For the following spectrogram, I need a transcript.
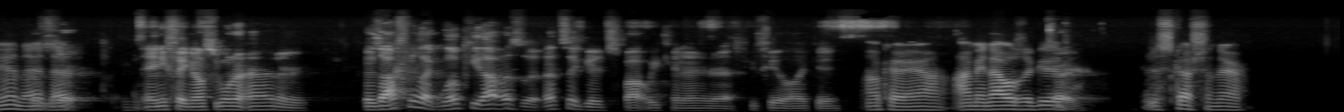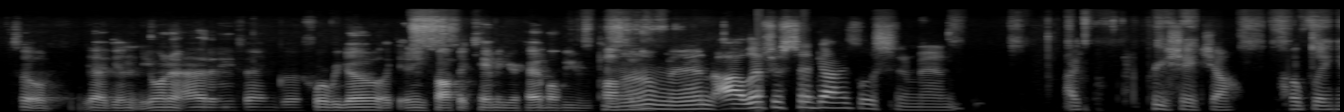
Yeah, that Is that there anything else you want to add, or because I feel like Loki, that was a, that's a good spot we can end if you feel like it. okay, yeah. I mean that was a good Sorry. discussion there. So yeah, again, you want to add anything before we go? Like any topic came in your head while we were talking? No man. Uh, let's just say guys, listen, man. I appreciate y'all. Hopefully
